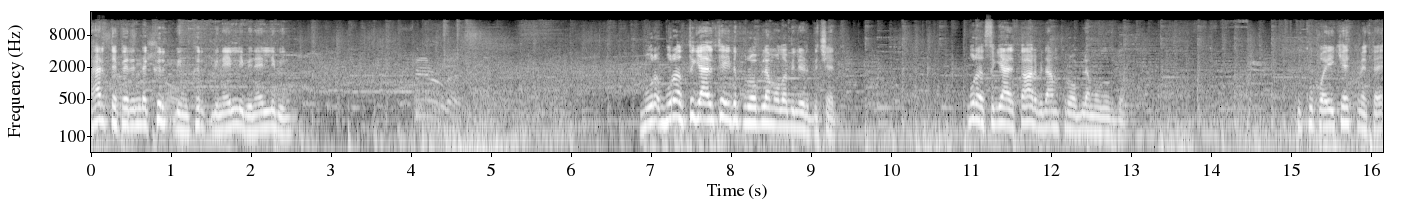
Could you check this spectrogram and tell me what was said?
her seferinde 40 bin 40 bin 50 bin 50 bin. Bur- burası gelseydi problem olabilirdi chat. Burası gelse harbiden problem olurdu. Bu kupayı kesmese,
